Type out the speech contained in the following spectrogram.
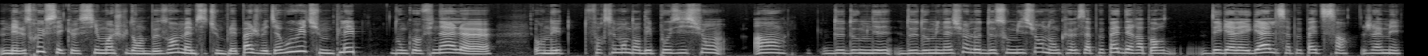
mais, le truc, c'est que si moi je suis dans le besoin, même si tu me plais pas, je vais dire, oui, oui, tu me plais. Donc, au final, on est forcément dans des positions, un, de, de domination et l'autre de soumission. Donc euh, ça peut pas être des rapports d'égal à égal, ça peut pas être sain, jamais.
